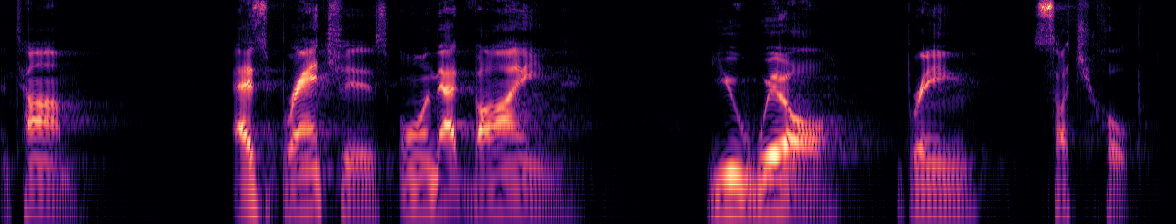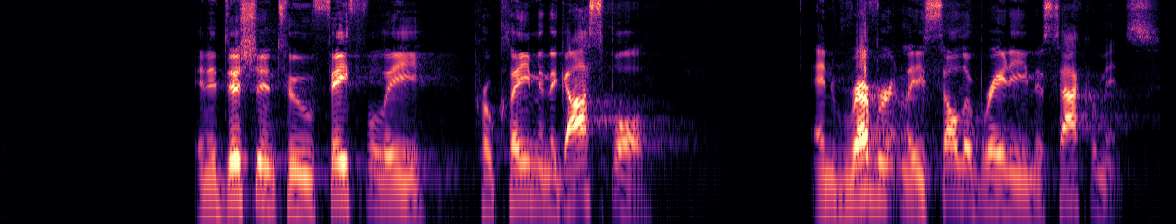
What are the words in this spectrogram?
and Tom, as branches on that vine, you will bring such hope. In addition to faithfully proclaiming the gospel and reverently celebrating the sacraments,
